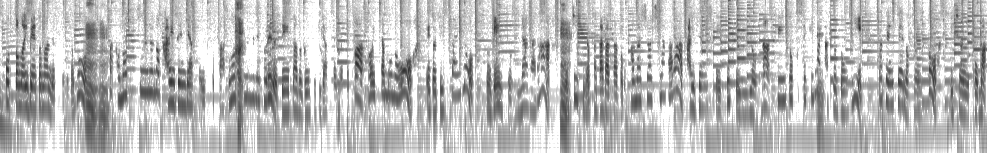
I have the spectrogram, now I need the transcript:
スポットのイベントなんですけれども、うんうん。ま。あ、そのツールの改善であったりとか、そのツはいールで取れるデータの分析であったりだとか、そういったものを、えっと実際の現地を見ながら、うん。で地域の方々とお話をしながら改善していくっていうような継続的な活動に、まあ、先生の方と一緒にこう、まあ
